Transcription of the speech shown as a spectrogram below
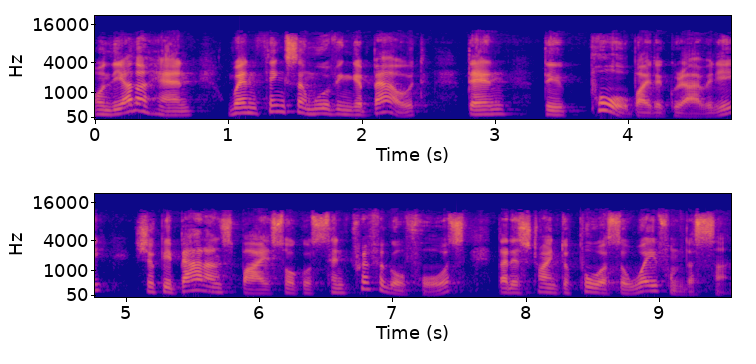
On the other hand, when things are moving about, then the pull by the gravity should be balanced by so-called centrifugal force that is trying to pull us away from the sun.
